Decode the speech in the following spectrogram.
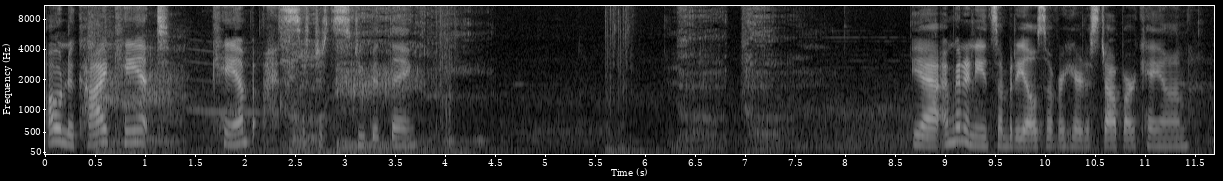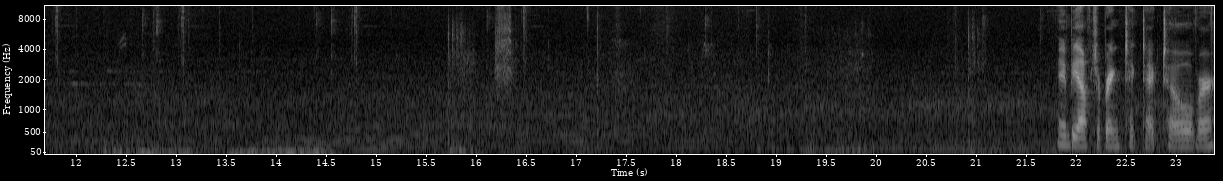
Oh, Nakai can't camp? That's such a stupid thing. Yeah, I'm gonna need somebody else over here to stop Archaon. Maybe I'll have to bring Tic-Tac-Toe over.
